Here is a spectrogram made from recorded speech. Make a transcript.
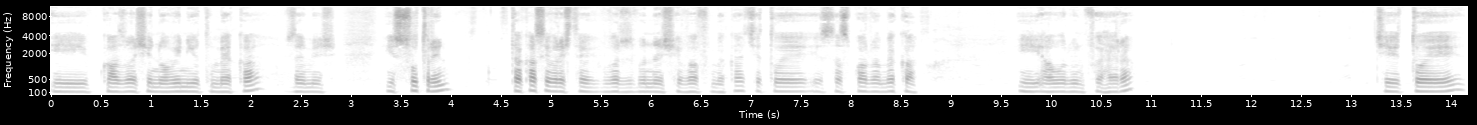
и казваше новини от Мека, вземеш и сутрин, така се връща, върнеше в Мека, че той е съспал в Мека и Амр бин Фахера, че той е,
